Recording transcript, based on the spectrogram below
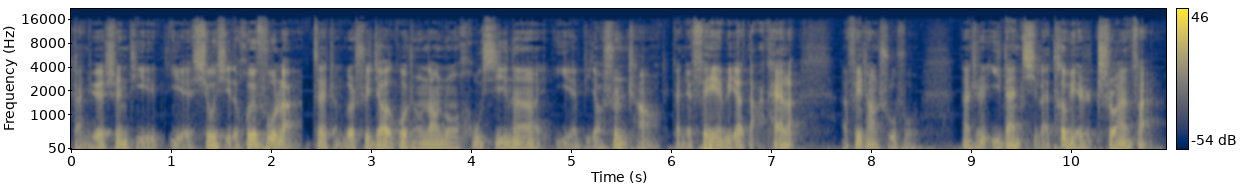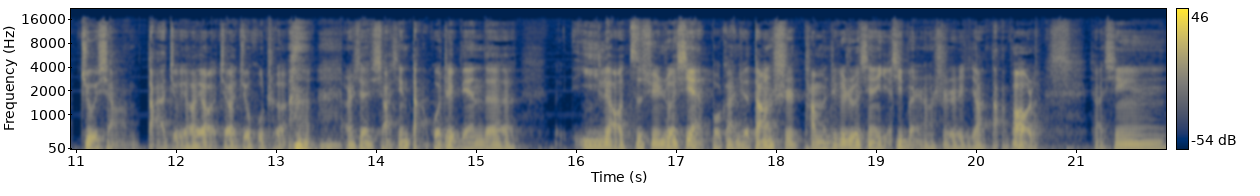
感觉身体也休息的恢复了，在整个睡觉的过程当中，呼吸呢也比较顺畅，感觉肺也比较打开了，啊，非常舒服。但是，一旦起来，特别是吃完饭，就想打九幺幺叫救护车。而且，小新打过这边的医疗咨询热线，我感觉当时他们这个热线也基本上是要打爆了。小新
